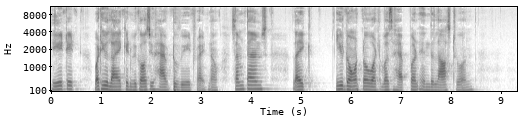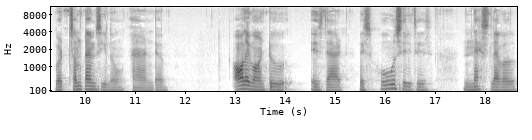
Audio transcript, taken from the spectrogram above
hate it but you like it because you have to wait right now. Sometimes like you don't know what was happened in the last one but sometimes you know and uh, all i want to is that this whole series is next level.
